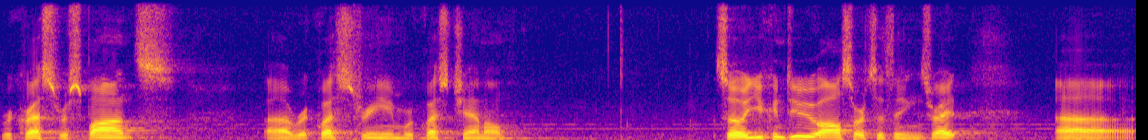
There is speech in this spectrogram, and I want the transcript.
request response, uh, request stream, request channel. So you can do all sorts of things, right? Uh,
